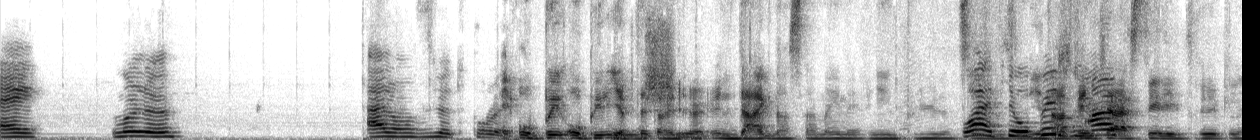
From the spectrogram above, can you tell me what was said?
Hey, moi là, allons-y là, tout pour le. Mais au pire, au pire, il y a Oh, peut-être shit. un- un- une dague dans sa main, mais rien de plus. Là. Ouais, je puis au il est pire, en je train de meurs. caster des trucs. Là.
